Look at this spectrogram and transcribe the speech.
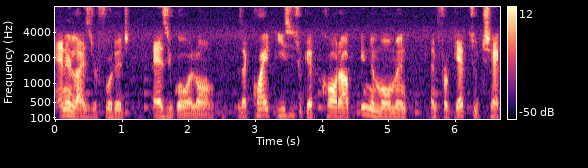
analyze your footage as you go along. It's quite easy to get caught up in the moment and forget to check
